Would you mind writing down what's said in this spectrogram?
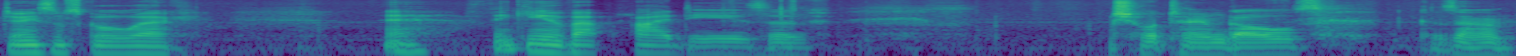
doing some schoolwork, yeah, thinking up ideas of short-term goals, because um,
